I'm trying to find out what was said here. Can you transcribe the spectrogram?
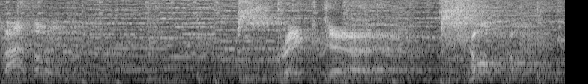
Battle! Richter Shulk!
